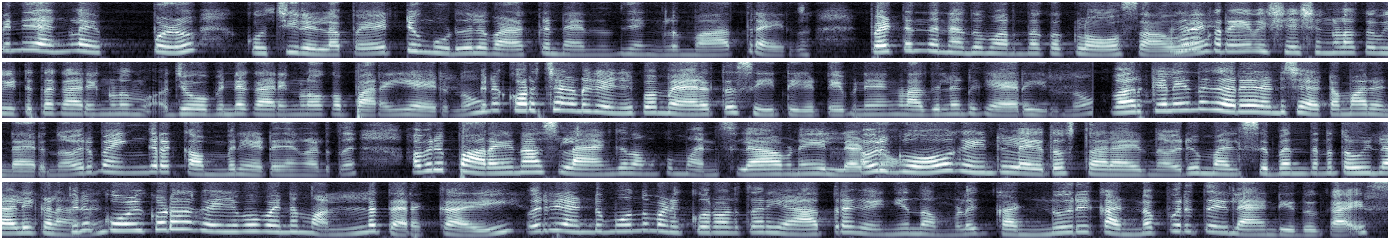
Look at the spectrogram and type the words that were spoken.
പിന്നെ ഞങ്ങൾ എപ്പോഴും കൊച്ചിയിലുള്ള അപ്പോൾ ഏറ്റവും കൂടുതൽ വഴക്കുണ്ടായിരുന്നത് ഞങ്ങൾ മാത്രമായിരുന്നു പെട്ടെന്ന് തന്നെ അത് മറന്നൊക്കെ ക്ലോസ് ആവും. കുറേ വിശേഷങ്ങളൊക്കെ വീട്ടിലത്തെ കാര്യങ്ങളും ജോബിന്റെ കാര്യങ്ങളൊക്കെ പറയായിരുന്നു. പിന്നെ കുറച്ചങ്ങോട്ട് കഴിഞ്ഞപ്പോൾ മേലത്തെ സീറ്റ് കിട്ടി. പിന്നെ ഞങ്ങൾ അതിലോട്ട് കയറിയിരുന്നു വർക്കലയിൽ നിന്ന് കയറിയ രണ്ട് ചേട്ടന്മാരുണ്ടായിരുന്നു. അവർ ഭയങ്കര കമ്പനിയായിട്ട് ഞങ്ങളുടെ അടുത്ത് അവർ പറയുന്ന ആ സ്ലാങ് നമുക്ക് മനസ്സിലാവണേ ഇല്ല അവർ ഗോവ കഴിഞ്ഞിട്ടുള്ള ഏതോ സ്ഥലമായിരുന്നു അവർ മത്സ്യബന്ധന തൊഴിലാളികളാണ്. പിന്നെ കോഴിക്കോടൊക്കെ കഴിഞ്ഞപ്പോൾ പിന്നെ നല്ല തിരക്കായി. ഒരു രണ്ട് മൂന്ന് മണിക്കൂറോളത്തെ യാത്ര കഴിഞ്ഞ് നമ്മൾ കണ്ണൂർ കണ്ണപ്പുരത്ത് ലാൻഡ് ചെയ്തു ഗൈസ്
